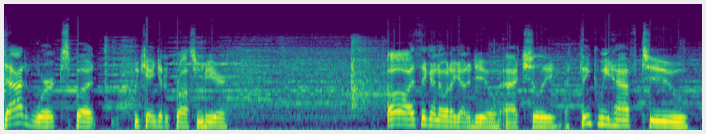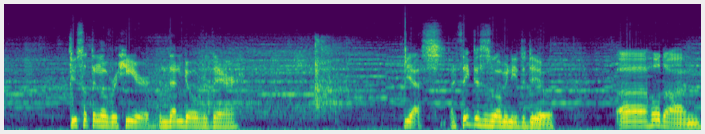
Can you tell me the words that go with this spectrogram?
That works, but we can't get across from here. Oh, I think I know what I gotta do, actually. I think we have to do something over here, and then go over there. Yes, I think this is what we need to do. Uh, hold on.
